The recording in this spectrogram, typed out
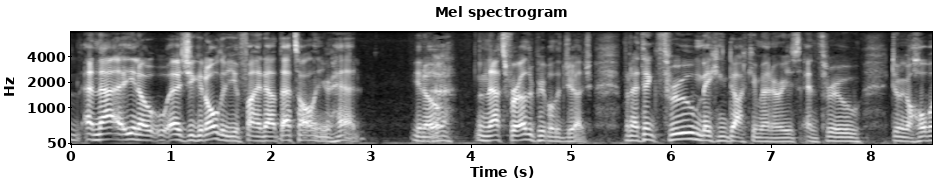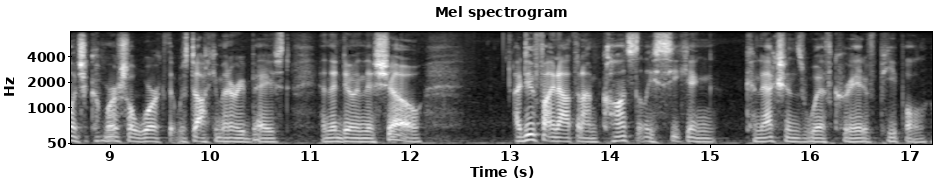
and that you know, as you get older, you find out that's all in your head. You know, yeah. and that's for other people to judge. But I think through making documentaries and through doing a whole bunch of commercial work that was documentary based, and then doing this show, I do find out that I'm constantly seeking connections with creative people.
